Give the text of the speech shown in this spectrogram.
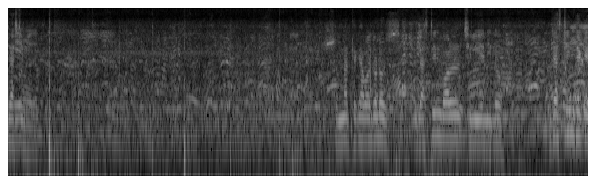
জাস্টিন সোমনাথ থেকে আবার ডোডোজ জাস্টিন বল ছিনিয়ে নিল। জাস্টিন থেকে।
